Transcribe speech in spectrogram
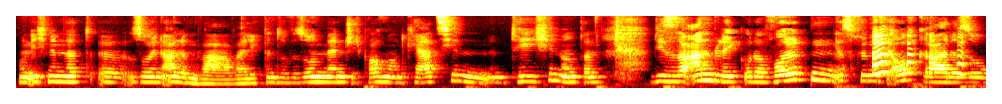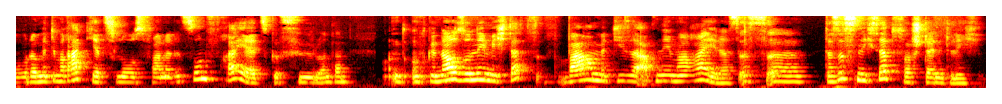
Und ich nehme das äh, so in allem wahr, weil ich bin sowieso ein Mensch, ich brauche nur ein Kerzchen, ein Teechen und dann dieser Anblick oder Wolken ist für mich auch gerade so. Oder mit dem Rad jetzt losfahren, das ist so ein Freiheitsgefühl. Und dann und, und genau so nehme ich das wahr mit dieser Abnehmerei. Das ist, äh, das ist nicht selbstverständlich,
